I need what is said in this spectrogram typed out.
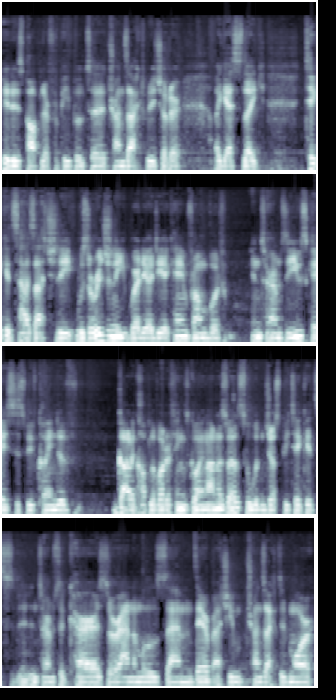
it is popular for people to transact with each other. I guess like tickets has actually was originally where the idea came from, but in terms of use cases, we've kind of got a couple of other things going on as well. So it wouldn't just be tickets in terms of cars or animals. Um, they're actually transacted more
